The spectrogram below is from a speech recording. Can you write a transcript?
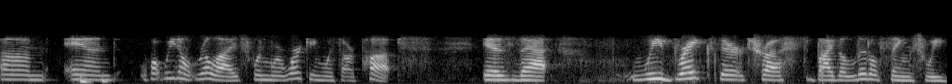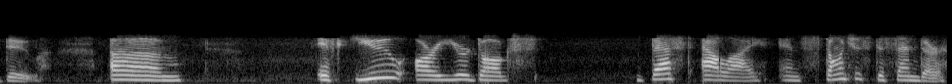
Um, and what we don't realize when we're working with our pups is that we break their trust by the little things we do. Um, if you are your dog's best ally and staunchest defender,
